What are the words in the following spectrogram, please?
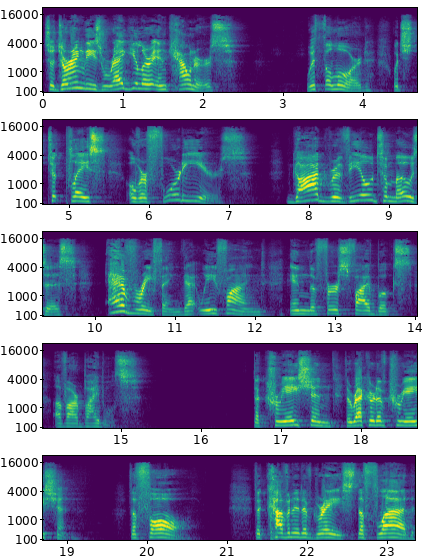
So during these regular encounters with the Lord, which took place over 40 years, God revealed to Moses everything that we find in the first five books of our Bibles. The creation, the record of creation, the fall, the covenant of grace, the flood,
